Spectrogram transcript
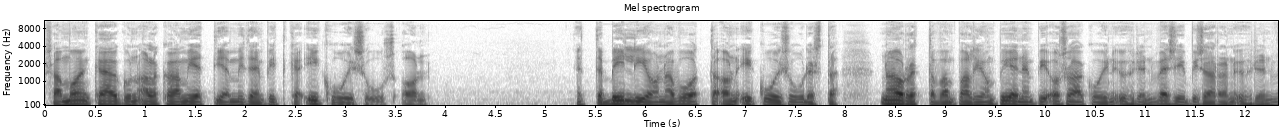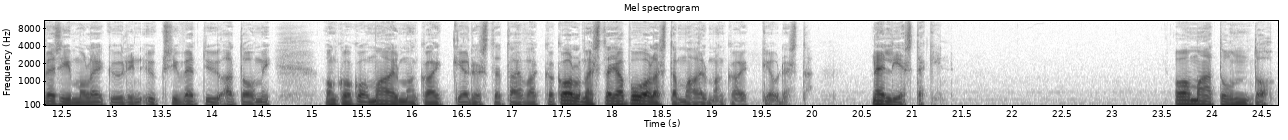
Samoin käy, kun alkaa miettiä, miten pitkä ikuisuus on. Että biljoona vuotta on ikuisuudesta naurettavan paljon pienempi osa kuin yhden vesipisaran yhden vesimolekyylin yksi vetyatomi on koko maailmankaikkeudesta tai vaikka kolmesta ja puolesta maailmankaikkeudesta. Neljästäkin. Oma tunto.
